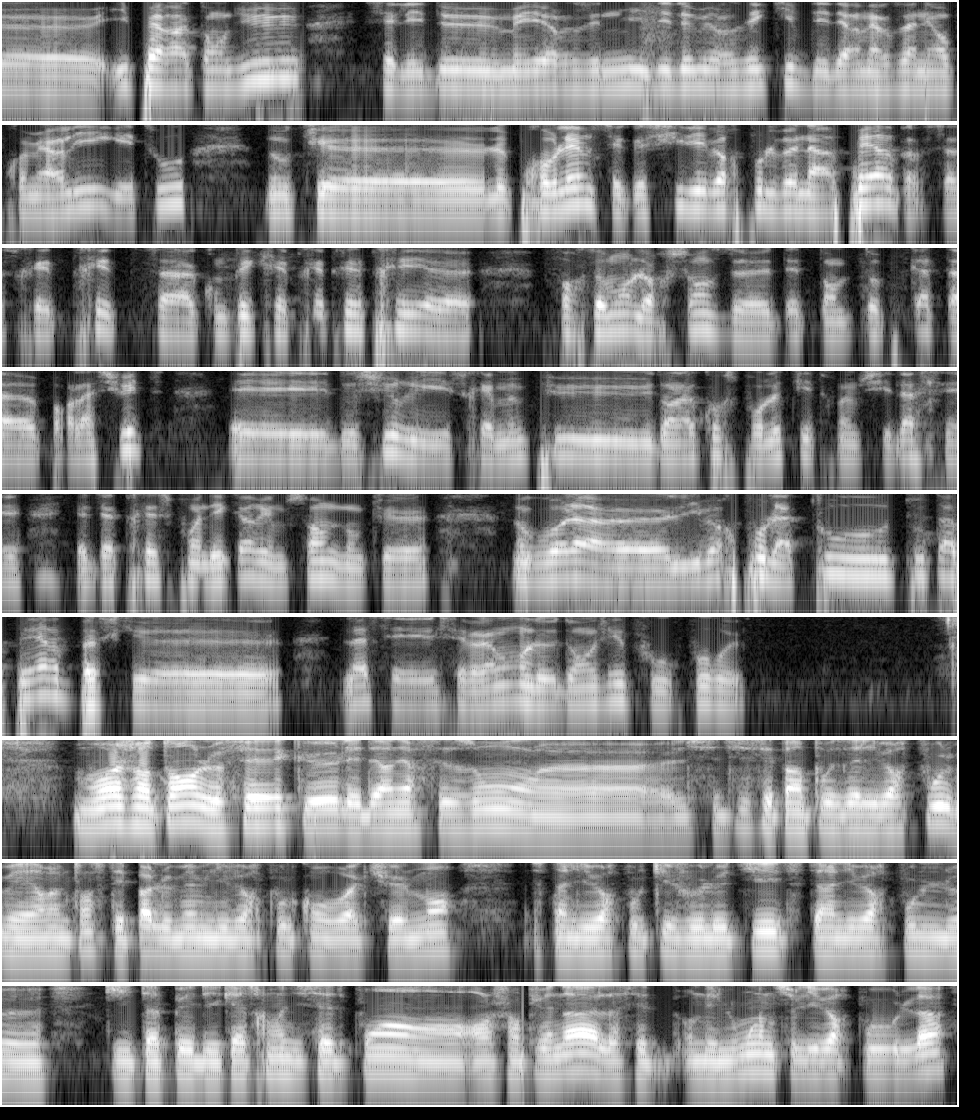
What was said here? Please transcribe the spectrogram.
hyper attendu. C'est les deux meilleurs ennemis, les deux meilleures équipes des dernières années en Première Ligue et tout. Donc le problème, c'est que si Liverpool venait à perdre, ça serait très, ça compliquerait très très très euh, fortement leur chance d'être dans le top 4 euh, pour la suite. Et de sûr, ils seraient même plus dans la course pour le titre, même si là, il y a déjà 13 points d'écart, il me semble. Donc, euh, donc voilà, Liverpool a tout, tout à perdre parce que là, c'est vraiment le danger pour, pour eux. Moi, j'entends le fait que les dernières saisons, euh, le City s'est pas imposé à Liverpool, mais en même temps, c'était pas le même Liverpool qu'on voit actuellement. C'est un Liverpool qui jouait le titre, c'était un Liverpool euh, qui tapait des 97 points en, championnat. Là, c'est, on est loin de ce Liverpool-là.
